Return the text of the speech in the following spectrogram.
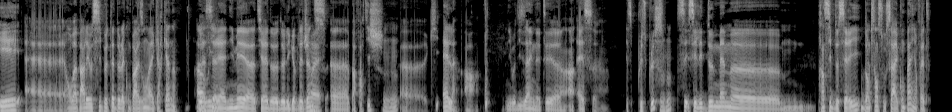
Et euh, on va parler aussi peut-être de la comparaison avec Arkane, ah la série animée euh, tirée de, League of Legends euh, par Fortiche, mmh qui elle, au niveau design, était un S. S++, mmh c'est les deux mêmes principes de série dans le sens où ça accompagne en fait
